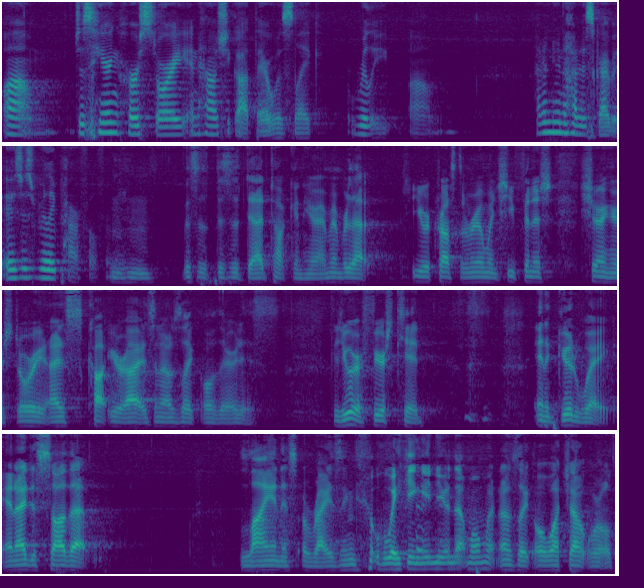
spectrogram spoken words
um, just hearing her story and how she got there was like really. Um, I don't even know how to describe it. It was just really powerful for me. hmm This is this is Dad talking here. I remember that you were across the room when she finished sharing her story, and I just caught your eyes, and I was like, "Oh, there it is," because you were a fierce kid, in a good way, and I just saw that lioness arising, waking in you in that moment, and I was like, "Oh, watch out, world!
